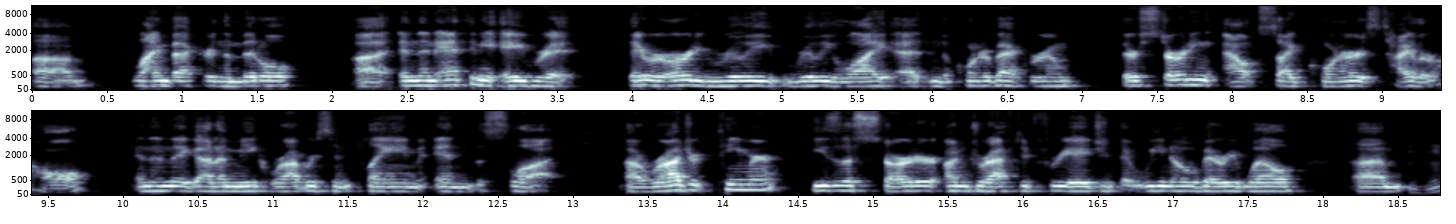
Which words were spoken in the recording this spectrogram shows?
uh, linebacker in the middle. Uh, and then Anthony Averett, they were already really, really light at, in the cornerback room. Their starting outside corner is Tyler Hall. And then they got Amik Robertson playing in the slot. Uh, Roderick Teamer, he's a starter, undrafted free agent that we know very well. Um, mm-hmm.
